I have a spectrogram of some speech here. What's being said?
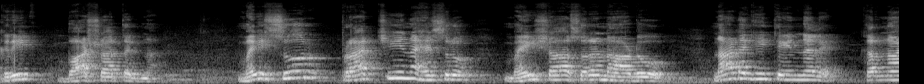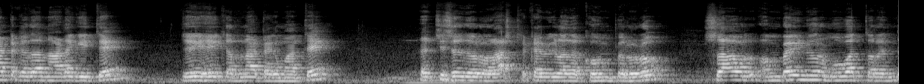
ಗ್ರೀಕ್ ಭಾಷಾ ತಜ್ಞ. ಮೈಸೂರು ಪ್ರಾಚೀನ ಹೆಸರು ಮಹಿಷಾಸುರ ನಾಡು. ನಾಡಗೀತೆ ಹಿನ್ನೆಲೆ ಕರ್ನಾಟಕದ ನಾಡಗೀತೆ. ಜೈ ಹೇ ಕರ್ನಾಟಕ ಮಾತೆ. ರಚಿಸಿದವರು ರಾಷ್ಟ್ರಕವಿಗಳಾದ ಕುವೆಂಪುರವರು ಸಾವಿರದ ಒಂಬೈನೂರ ಮೂವತ್ತರಿಂದ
